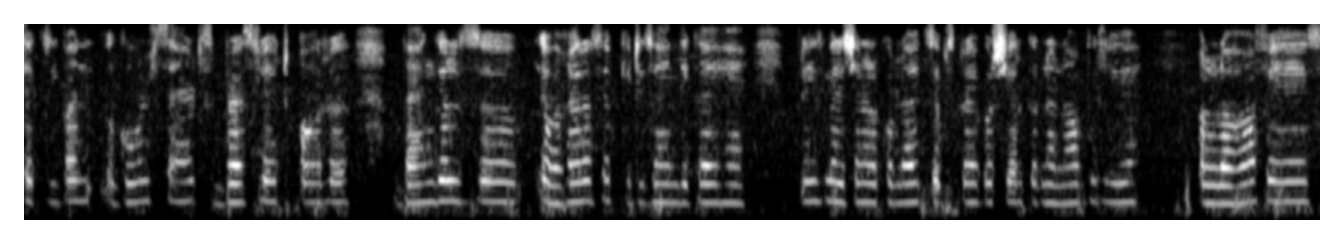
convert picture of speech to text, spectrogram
तकरीबन गोल्ड सेट्स ब्रेसलेट और बैंगल्स वगैरह सब की डिज़ाइन दिखाए हैं। प्लीज़ मेरे चैनल को लाइक सब्सक्राइब और शेयर करना ना भूलिए। अल्लाह हाफिज़।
